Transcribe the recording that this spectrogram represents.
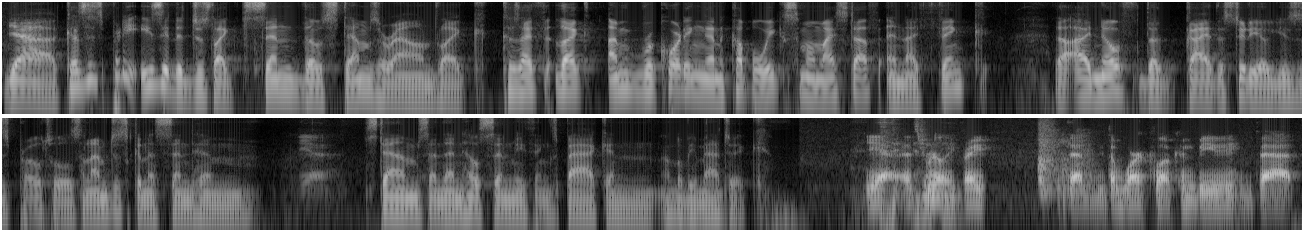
Yeah, because it's pretty easy to just like send those stems around. Like, because I th- like I'm recording in a couple weeks some of my stuff, and I think that I know the guy at the studio uses Pro Tools, and I'm just gonna send him Yeah. stems, and then he'll send me things back, and it'll be magic. Yeah, it's really great that the workflow can be that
